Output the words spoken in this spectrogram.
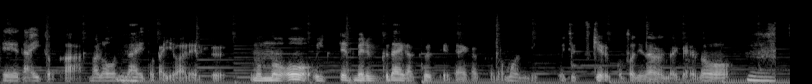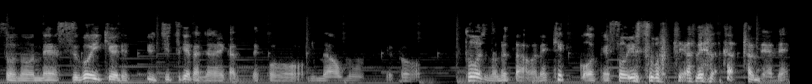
定題とか、まあ、論題とか言われるものを、イッテンベルク大学っていう大学の門に打ち付けることになるんだけど、うん、そのね、すごい勢いで打ち付けたんじゃないかって、こう、みんな思うんだけど、当時のルターはね、結構ね、そういうつもりはね、なかったんだよね。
